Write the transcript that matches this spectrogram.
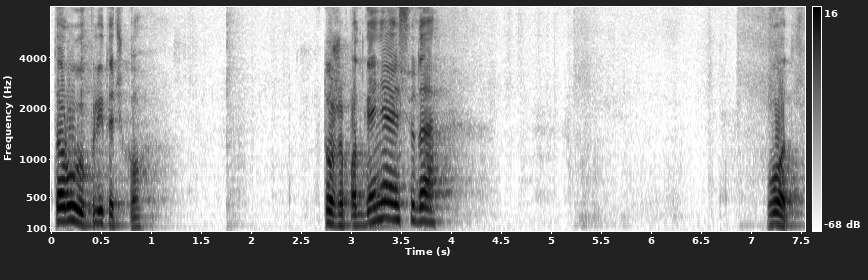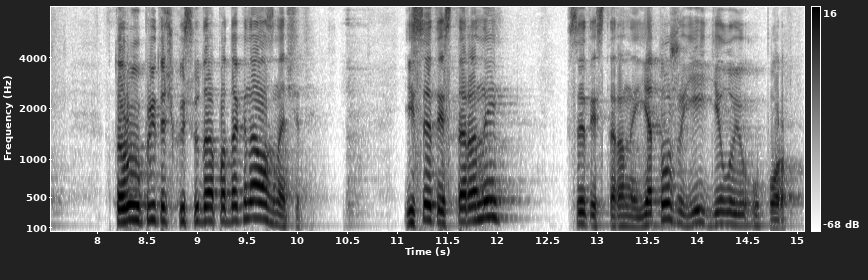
вторую плиточку тоже подгоняю сюда. Вот. Вторую плиточку сюда подогнал, значит. И с этой стороны, с этой стороны я тоже ей делаю упор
